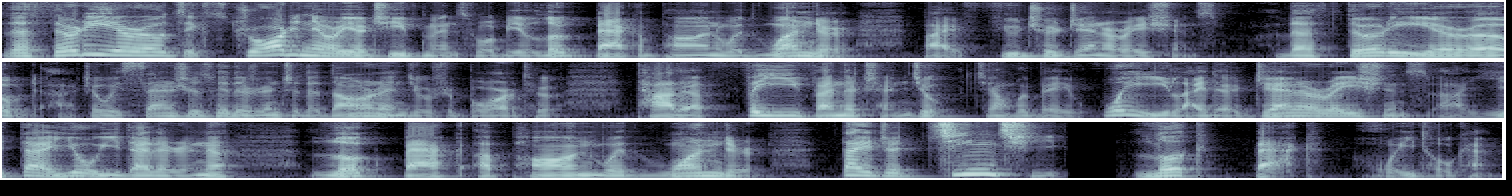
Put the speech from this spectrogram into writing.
The thirty-year-old's extraordinary achievements will be looked back upon with wonder by future generations. The 30 year old 啊，这位三十岁的人指的当然就是博尔特，他的非凡的成就将会被未来的 generations 啊一代又一代的人呢 look back upon with wonder，带着惊奇 look back 回头看。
